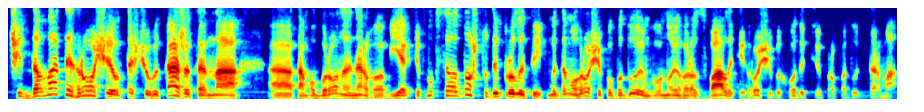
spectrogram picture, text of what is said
чи давати гроші, от те, що ви кажете, на е, там оборону енергооб'єктів. Ну, все одно ж туди пролетить. Ми дамо гроші, побудуємо, воно його розвалить, і гроші виходить, пропадуть дарма.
